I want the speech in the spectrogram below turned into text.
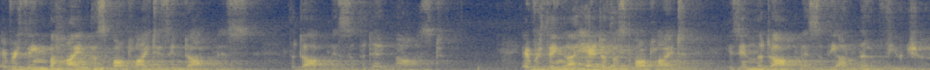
Everything behind the spotlight is in darkness, the darkness of the dead past. Everything ahead of the spotlight is in the darkness of the unknown future.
